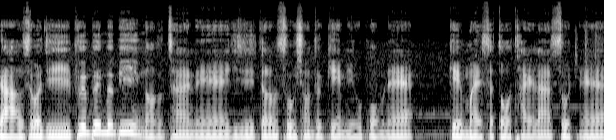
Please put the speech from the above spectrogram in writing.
กล่าวสวัสดีเพื่อนเพื่อนเพื่อนพี่น้องทุกท่านนะยินดีต้อนรับสู่ช่องตัวเกมอยู่กับผมนะเกมใหม่สโตไทยล่าสุดนะ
